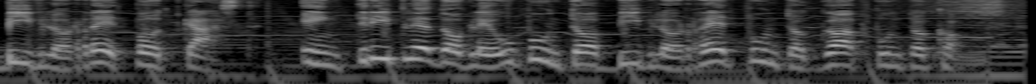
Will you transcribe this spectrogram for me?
Biblored Podcast en www.biblored.gov.com.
